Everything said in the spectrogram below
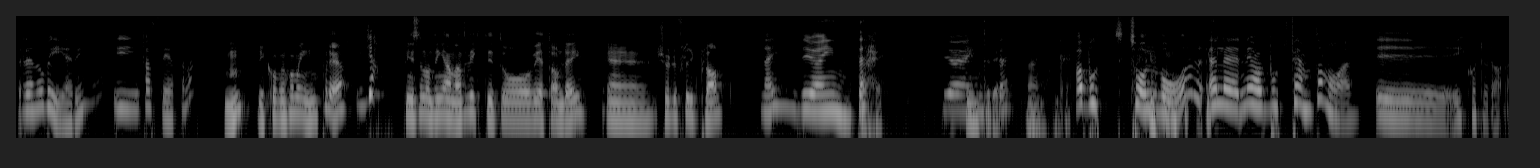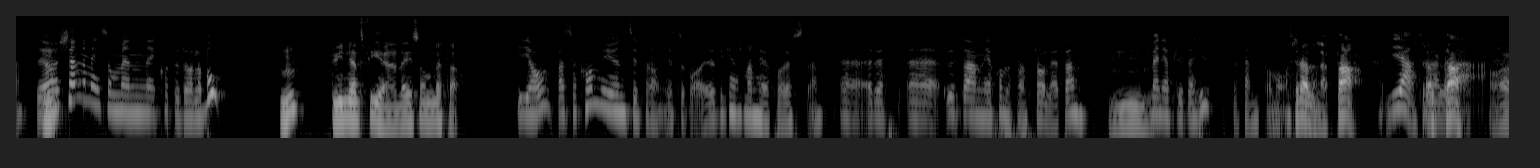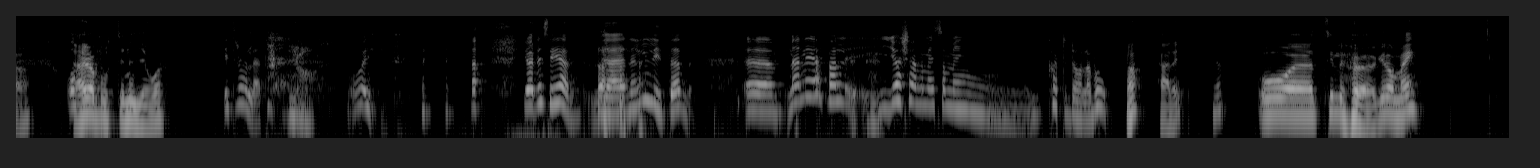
renovering i fastigheterna. Mm, vi kommer komma in på det. Ja, Finns det någonting annat viktigt att veta om dig? Eh, kör du flygplan? Nej det gör jag inte. Nej, Det gör jag inte inte. det. Nej. Jag har bott 12 år, eller nej, jag har bott 15 år i, i Kortedala. Så jag Mm. känner mig som en Kortedalabo. Mm, du identifierar dig som detta? Ja, fast jag kommer ju inte från Göteborg, det kanske man hör på rösten. Eh, eh, utan jag kommer från Trollhättan. Mm. Men jag flyttade hit för 15 år sedan. Trollhätta. Ja, Trollhätta. Trollhätta. Ja, ja. Och- Där har jag bott i nio år. I Trollhättan? Ja. Oj. ja, det ser. Världen är liten. Eh, men i alla fall, jag känner mig som en Kortedalabo. Ja, härligt. Ja. Och eh, till höger om mig?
